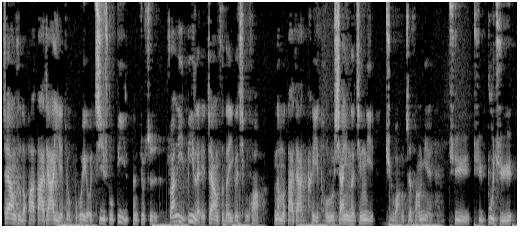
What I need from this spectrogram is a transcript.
这样子的话，大家也就不会有技术壁，就是专利壁垒这样子的一个情况。那么，大家可以投入相应的精力去往这方面去去布局。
